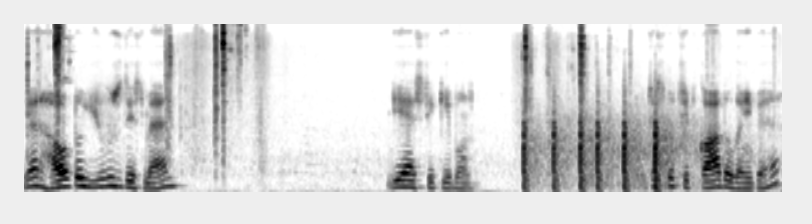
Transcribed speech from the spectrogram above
यार how to use this man ये है स्टिकी बॉम्ब जिसको चिपका दो कहीं पे, है?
